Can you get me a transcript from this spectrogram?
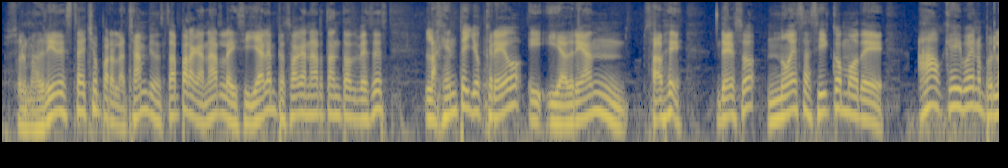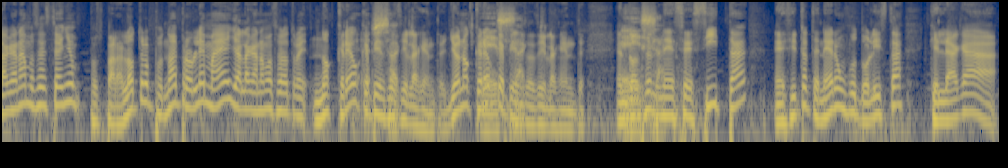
pues el Madrid está hecho para la Champions, está para ganarla. Y si ya la empezó a ganar tantas veces, la gente, yo creo, y, y Adrián sabe de eso, no es así como de, ah, ok, bueno, pues la ganamos este año, pues para el otro, pues no hay problema, ¿eh? Ya la ganamos el otro año. No creo que piense así la gente. Yo no creo que piense así la gente. Entonces Exacto. necesita, necesita tener un futbolista que le haga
